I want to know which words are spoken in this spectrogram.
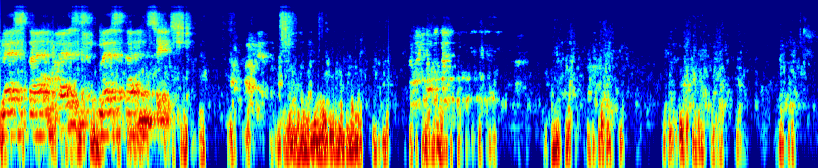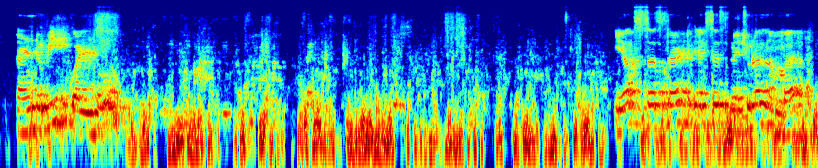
less than less less than six. And be equal to x such that x is natural number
